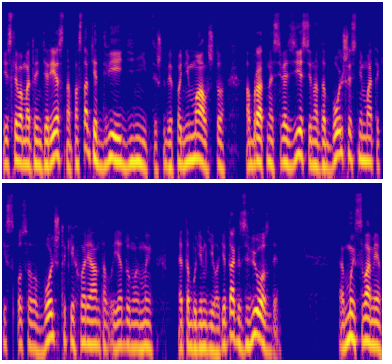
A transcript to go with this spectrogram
если вам это интересно, поставьте две единицы, чтобы я понимал, что обратная связь есть, и надо больше снимать таких способов, больше таких вариантов, я думаю, мы это будем делать. Итак, звезды. Мы с вами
